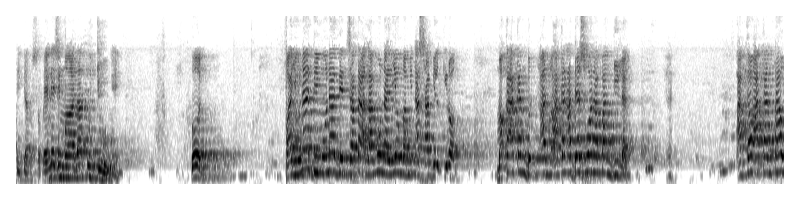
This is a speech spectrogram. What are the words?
tiga sop. Ini sing mengatakan tujuh. Ya. Pun. Fayunadi munadin sata'lamun al-yawma min ashabil kiram. Maka akan ber, anu, akan ada suara panggilan. Engkau akan tahu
